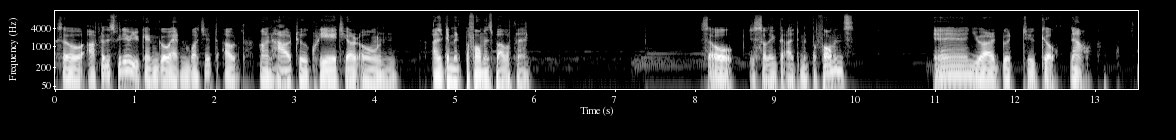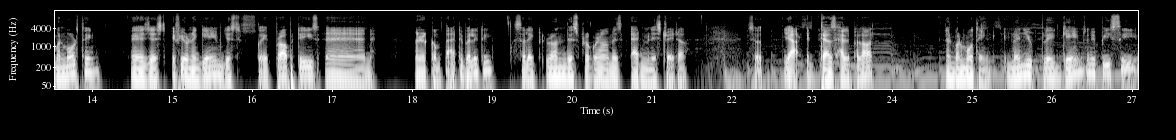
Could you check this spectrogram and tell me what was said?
So after this video you can go ahead and watch it out on how to create your own ultimate performance power plan. So just select the ultimate performance and you are good to go. Now one more thing is just if you're in a game just click properties and under compatibility select run this program as administrator so yeah it does help a lot. And one more thing when you play games on your PC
